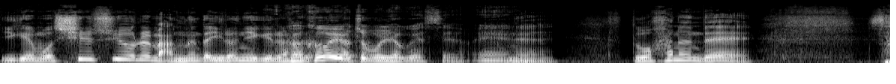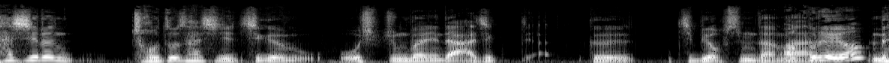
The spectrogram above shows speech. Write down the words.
이게 뭐 실수요를 막는다 이런 얘기를 그러니까 하, 그걸 여쭤보려고 했어요. 예. 네. 또 하는데 사실은 저도 사실 지금 50 중반인데 아직 그 집이 없습니다만 아 그래요? 네.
